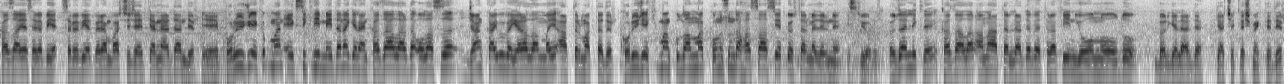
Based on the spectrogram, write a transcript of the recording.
kazaya sebebiyet, sebebiyet veren başlıca etkenlerdendir. Ee, koruyucu ekipman eksikliği meydana gelen kazalarda olası can kaybı ve yaralanmayı arttırmaktadır. Koruyucu ekipman kullanmak konusunda hassasiyet göstermelerini istiyoruz. Özellikle kazalar ana arterlerde ve trafiğin yoğunluğu olduğu bölgelerde gerçekleşmektedir.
